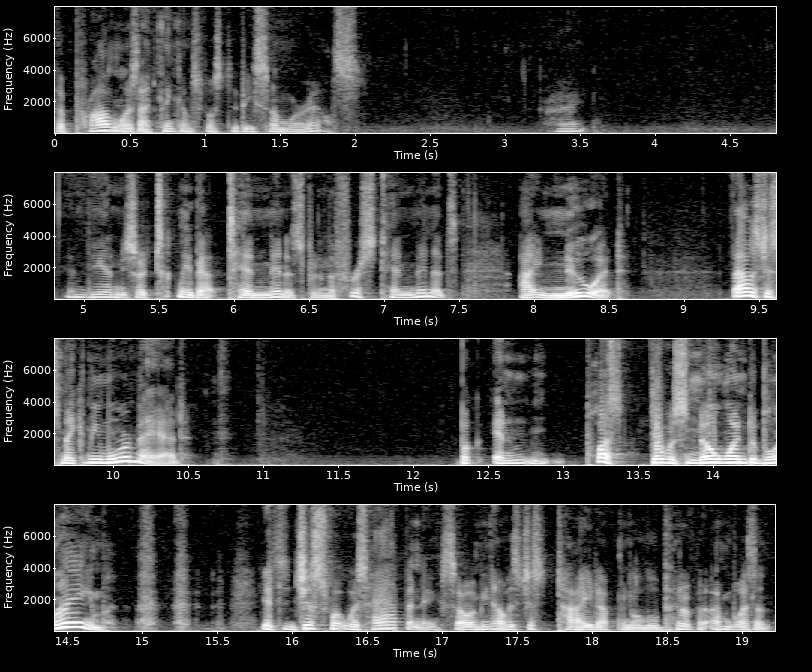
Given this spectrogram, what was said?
The problem was I think I'm supposed to be somewhere else. Right? And then, so it took me about 10 minutes, but in the first 10 minutes, I knew it. That was just making me more mad. But, and plus, there was no one to blame. it's just what was happening. So, I mean, I was just tied up in a little bit of it. I wasn't,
